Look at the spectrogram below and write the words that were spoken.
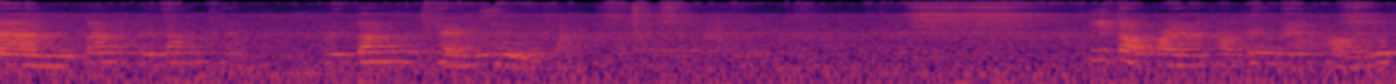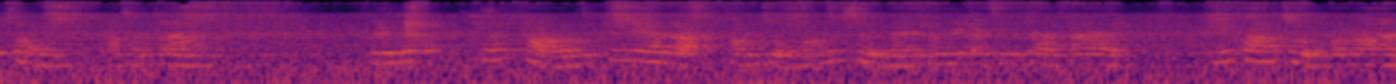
การตั้งไปตั้งแคมป์ไปตั้งแคมป์อยู่ค่ะ ที่ต่อไปนะคะเป็นแนวเขารูปทรงอัศจรรย์เป็นเทือกเขาที่มีระดับความสูงมากที่สุดในทวีปแอฟริกาใต้มีความสูงประมาณ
